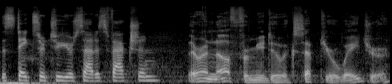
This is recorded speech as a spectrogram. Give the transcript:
The stakes are to your satisfaction? They're enough for me to accept your wager.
